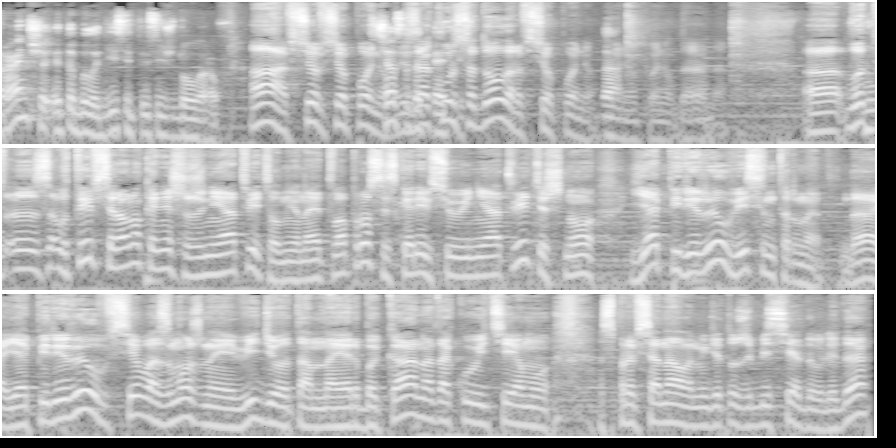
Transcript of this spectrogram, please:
раньше это было 10 тысяч долларов. А, все, все понял. Сейчас Из-за это курса доллара все понял, Да. понял, понял, да, да. А, вот э, с- вот ты все равно, конечно же, не ответил мне на этот вопрос, и, скорее всего, и не ответишь, но я перерыл весь интернет, да, я перерыл все возможные видео там на РБК на такую тему, с профессионалами, где тоже беседовали, да,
